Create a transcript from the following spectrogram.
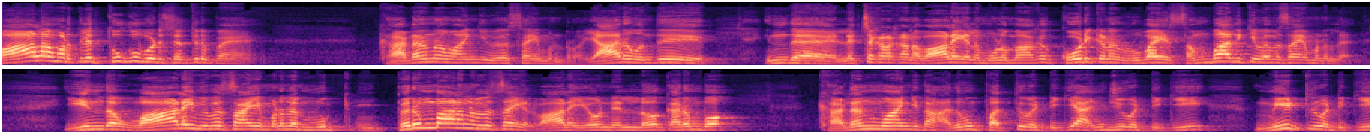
வாழை மரத்திலே தூக்கு போட்டு செத்துருப்பேன். கடனை வாங்கி விவசாயம் பண்ணுறோம் யாரும் வந்து இந்த லட்சக்கணக்கான வாழைகள் மூலமாக கோடிக்கணக்கான ரூபாயை சம்பாதிக்க விவசாயம் பண்ணல. இந்த வாழை விவசாயம் பண்ணல. முக் பெரும்பாலான விவசாயிகள் வாழையோ நெல்லோ கரும்போ கடன் வாங்கி தான். அதுவும் பத்து வட்டிக்கு அஞ்சு வட்டிக்கு மீட்ரு வட்டிக்கு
